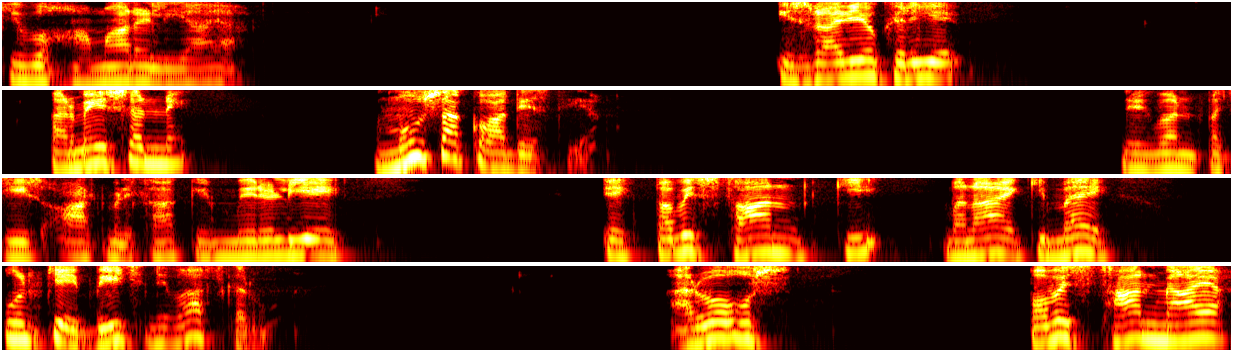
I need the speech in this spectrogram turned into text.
कि वो हमारे लिए आया। इसराइलियों के लिए परमेश्वर ने मूसा को आदेश दिया। निर्गमन पच्चीस आठ में लिखा कि मेरे लिए एक पवित्र स्थान की बनाए कि मैं उनके बीच निवास करूँ। और वो उस पवित्र स्थान में आया,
